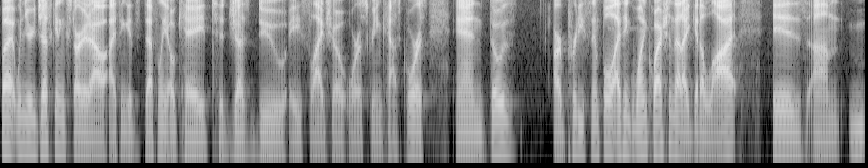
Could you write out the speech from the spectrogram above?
But when you're just getting started out, I think it's definitely okay to just do a slideshow or a screencast course. And those are pretty simple. I think one question that I get a lot is um, m-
